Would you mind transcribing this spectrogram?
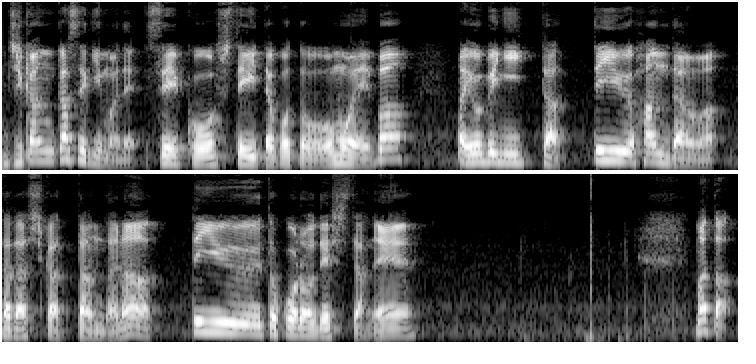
時間稼ぎまで成功していたことを思えば、まあ、呼びに行ったっていう判断は正しかったんだなっていうところでしたね。また、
